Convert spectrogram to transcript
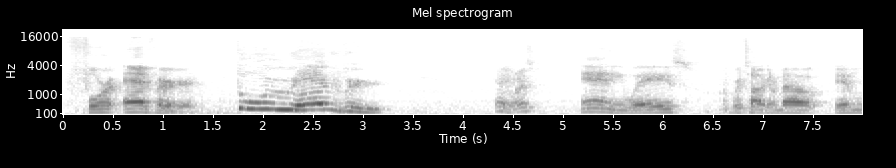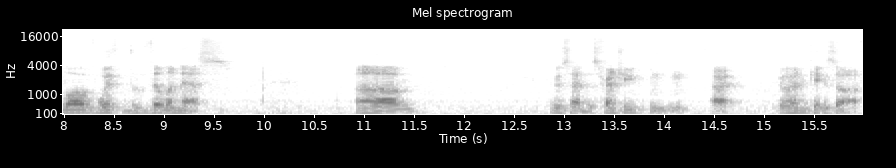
Forever. Forever. Anyways, Anyways, we're talking about In Love with the Villainess. Um, who assigned this? Frenchie? Mhm. Alright, go ahead and kick us off.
